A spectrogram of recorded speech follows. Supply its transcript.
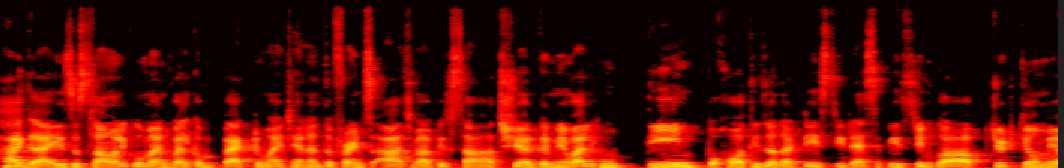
हाय गाइस अस्सलाम वालेकुम and welcome back to my channel तो फ्रेंड्स आज मैं आपके साथ शेयर करने वाली हूँ तीन बहुत ही ज़्यादा टेस्टी रेसिपीज़ जिनको आप चुटकियों में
